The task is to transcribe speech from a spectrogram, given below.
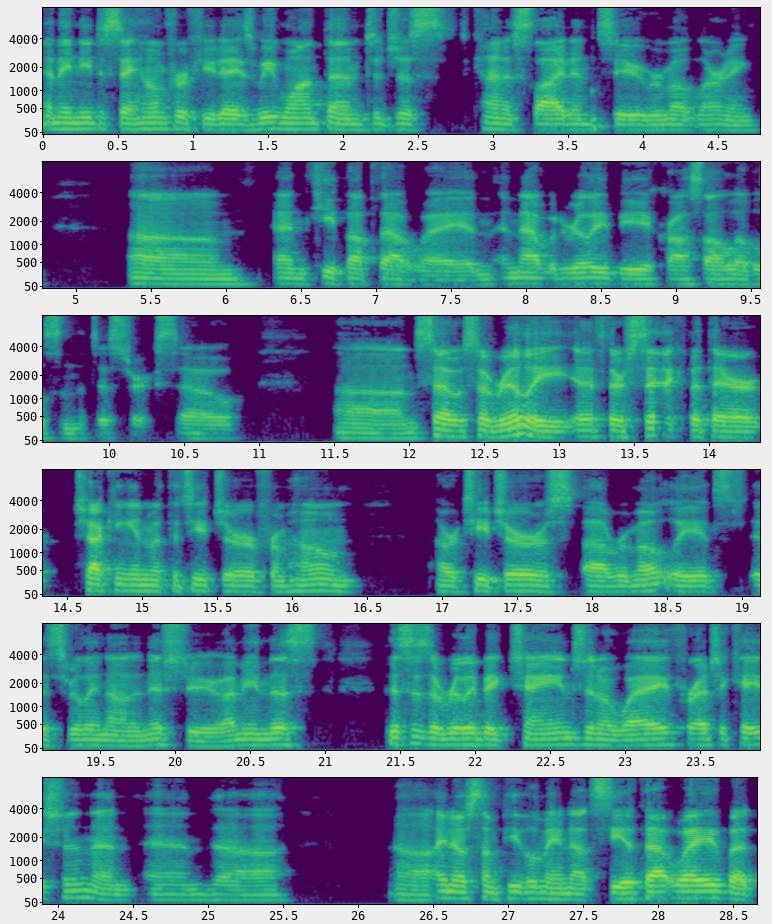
and they need to stay home for a few days we want them to just kind of slide into remote learning um, and keep up that way and, and that would really be across all levels in the district. So um, so so really if they're sick but they're checking in with the teacher from home or teachers uh, remotely it's it's really not an issue. I mean this this is a really big change in a way for education and and uh, uh, i know some people may not see it that way but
